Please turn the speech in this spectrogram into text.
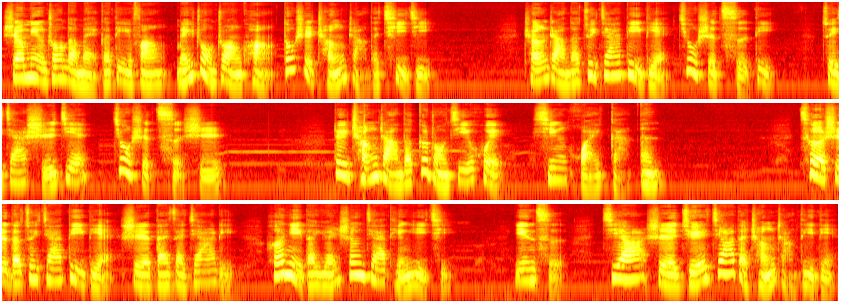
生命中的每个地方、每种状况都是成长的契机，成长的最佳地点就是此地，最佳时间就是此时。对成长的各种机会，心怀感恩。测试的最佳地点是待在家里，和你的原生家庭一起，因此。家是绝佳的成长地点。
